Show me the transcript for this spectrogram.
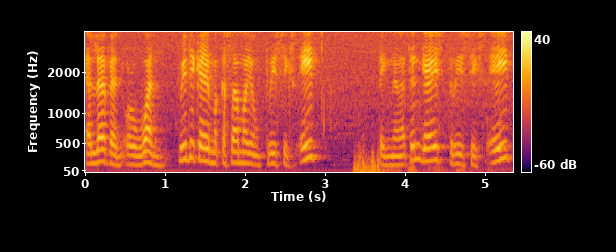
11 or 1? Pwede kaya makasama yung 368? Tingnan natin guys, 368.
